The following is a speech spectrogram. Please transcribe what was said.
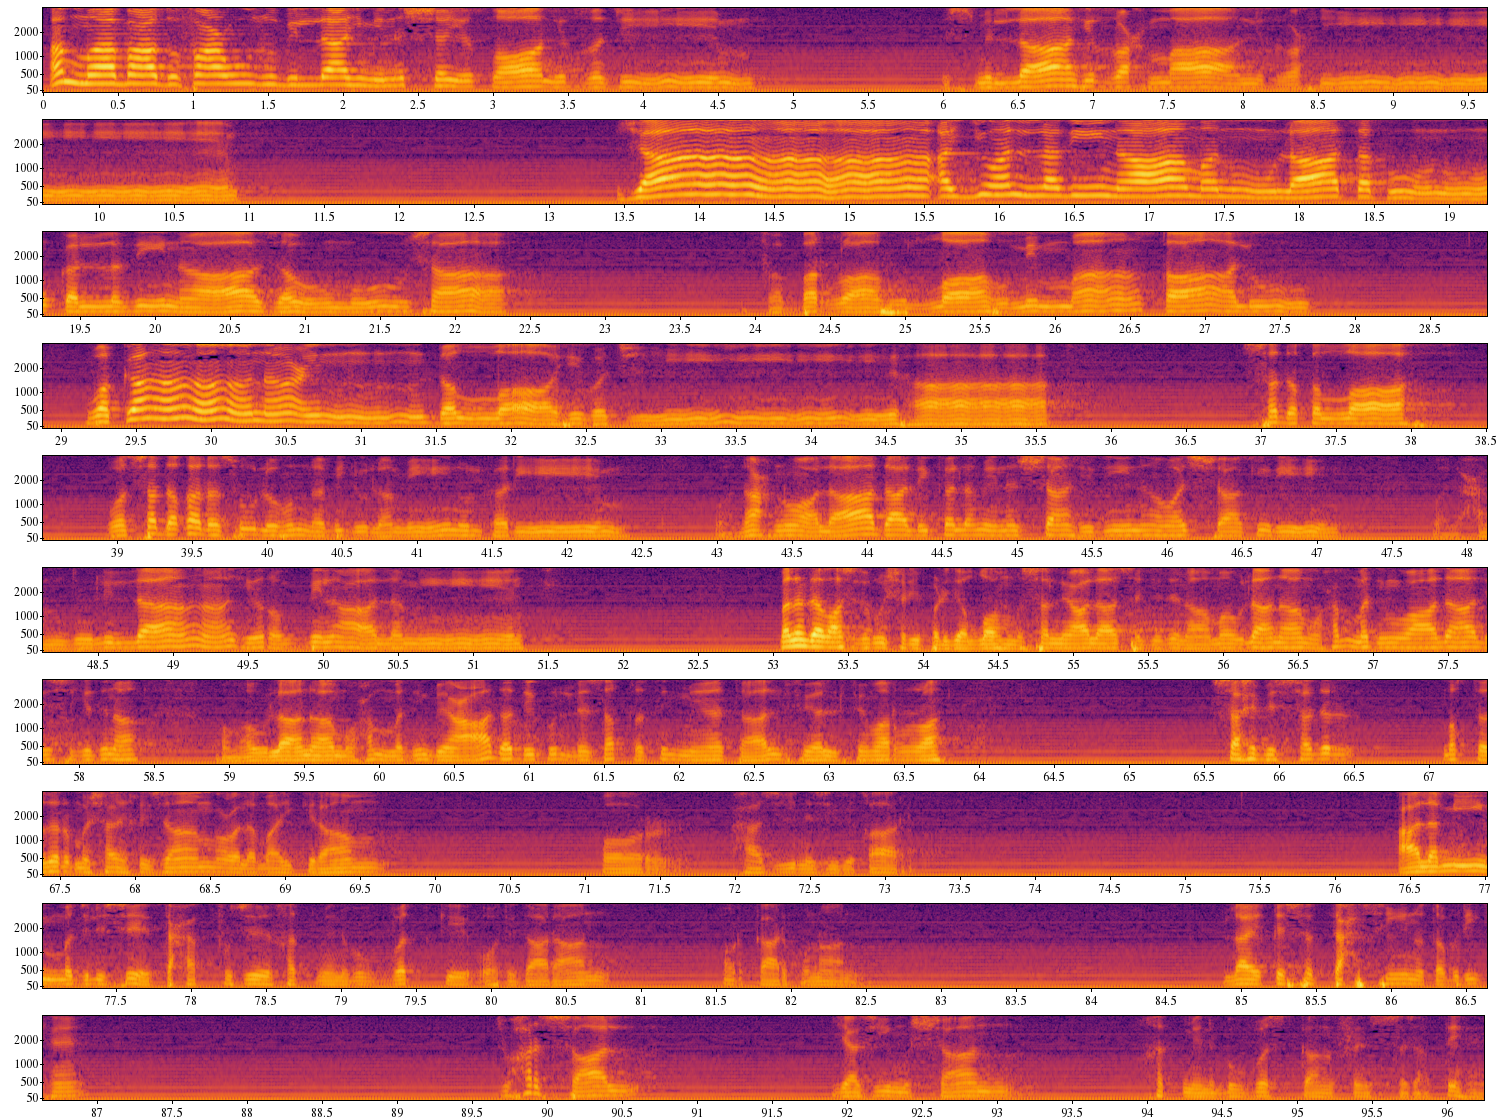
أما بعد فأعوذ بالله من الشيطان الرجيم. بسم الله الرحمن الرحيم. يا أيها الذين آمنوا لا تكونوا كالذين آزوا موسى فبراه الله مما قالوا وكان عند الله وجيها. صدق الله وصدق رسوله النبي الأمين الكريم. ونحن على ذلك لمن الشاهدين والشاكرين. والحمد لله رب العالمين. بلند آواز درود شریف پڑھیے اللهم صل على سيدنا مولانا محمد وعلى ال سيدنا محمد ومولانا محمد بعدد كل سقطة مئة ألف ألف مرة. صاحب الصدر، مقتدر مشایخ ازام علماء کرام اور حاضی نظیر قار. عالمی مجلس تحفظ ختم نبوت کے عہدیداران اور کارکنان. لائق تحسین و تبریک ہیں. جو ہر سال عظیم الشان ختم نبوت کانفرنس سجاتے ہیں۔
